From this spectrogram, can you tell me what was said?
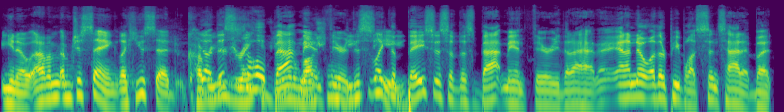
you know, I'm, I'm just saying, like you said, cover No, your this is the drink. whole if you're in Batman theory. This is like the basis of this Batman theory that I had, and I know other people have since had it, but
